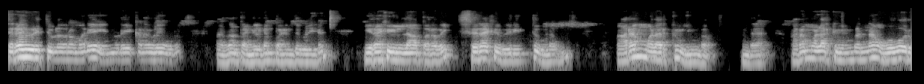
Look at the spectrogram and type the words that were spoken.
சிறகு விரித்து உழவுற மாதிரியே என்னுடைய கனவுலையும் வரும். அதுதான் தங்களிடம் பகிர்ந்து கொள்கிறேன். இறகு இல்லா பறவை சிறகு விரித்து உழவும். அறம் வளர்க்கும் இன்பம். இந்த அறம் வளர்க்கும் இன்பம் தான் ஒவ்வொரு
